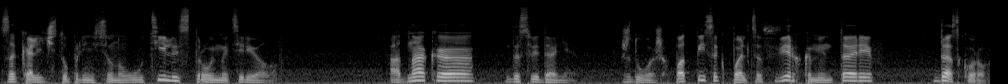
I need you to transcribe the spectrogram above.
за количество принесенного утиля стройматериалов. Однако, до свидания. Жду ваших подписок, пальцев вверх, комментариев. До скорого.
